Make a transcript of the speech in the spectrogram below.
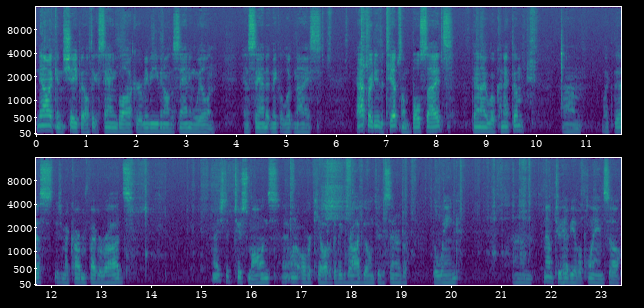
now I can shape it. I'll take a sanding block or maybe even on the sanding wheel and and sand it, make it look nice. After I do the tips on both sides, then I will connect them um, like this. These are my carbon fiber rods. I just did two small ones. I didn't want to overkill it with the big rod going through the center of the, the wing. Um, not too heavy of a plane, so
